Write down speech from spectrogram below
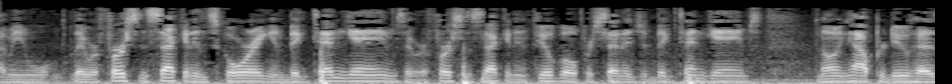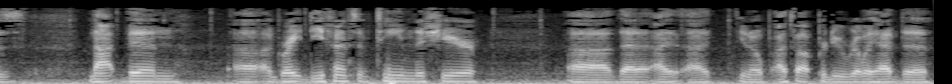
I mean, they were first and second in scoring in Big Ten games. They were first and second in field goal percentage in Big Ten games. Knowing how Purdue has not been uh, a great defensive team this year, uh, that I, I, you know, I thought Purdue really had to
